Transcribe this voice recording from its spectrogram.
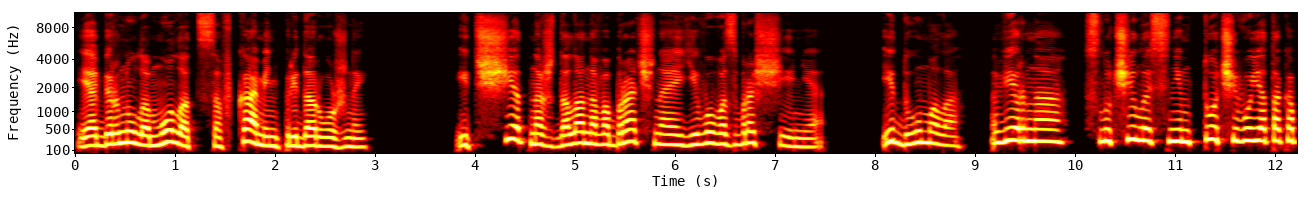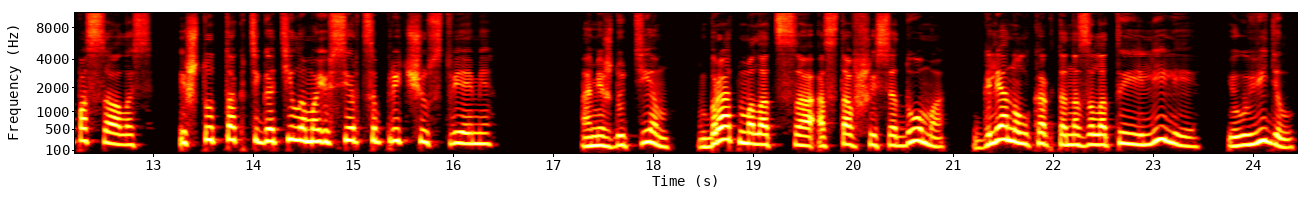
и обернула молодца в камень придорожный. И тщетно ждала новобрачная его возвращения. И думала, верно, случилось с ним то, чего я так опасалась, и что так тяготило мое сердце предчувствиями. А между тем брат молодца, оставшийся дома, глянул как-то на золотые лилии и увидел,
